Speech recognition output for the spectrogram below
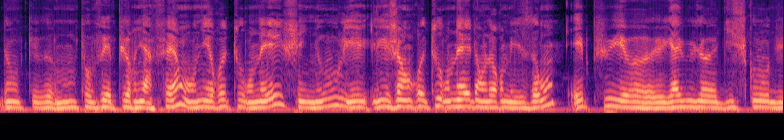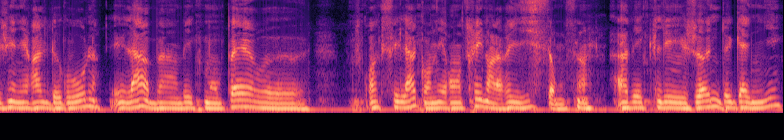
Donc euh, on ne pouvait plus rien faire, on y retournait chez nous, les, gens retournaient dans leur maison. Et puis euh, il y a eu le discours du général de Gaulle. Et là, ben, avec mon père, je crois que c'est là qu'on est rentré dans la résistance, hein, avec les jeunes de Gagny,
